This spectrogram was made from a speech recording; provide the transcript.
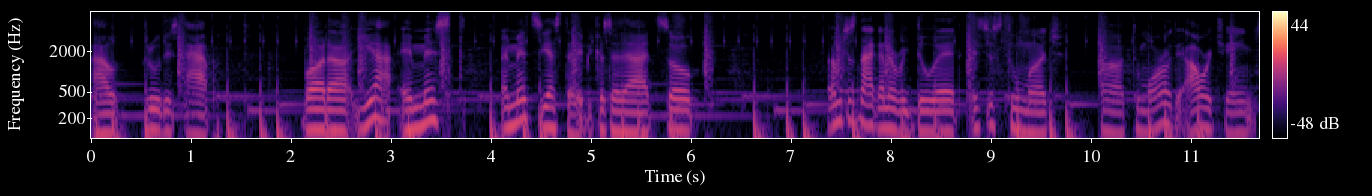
out through this app. But uh, yeah, I missed I missed yesterday because of that. So I'm just not gonna redo it. It's just too much. Uh, tomorrow the hour change,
